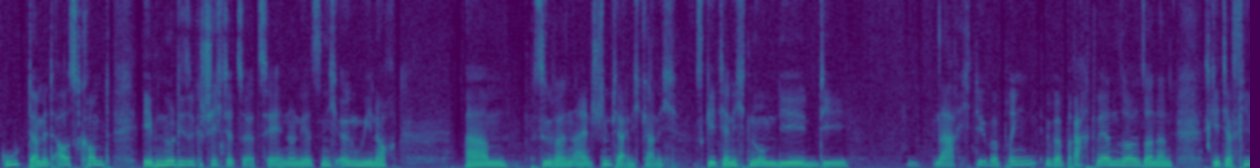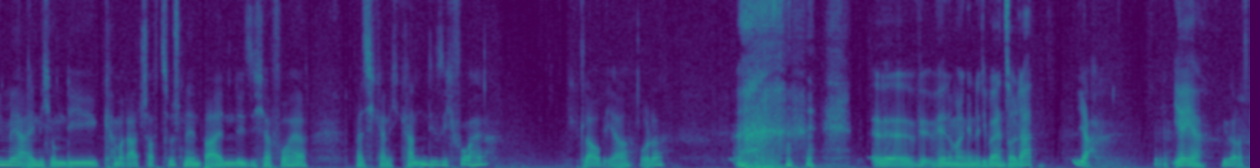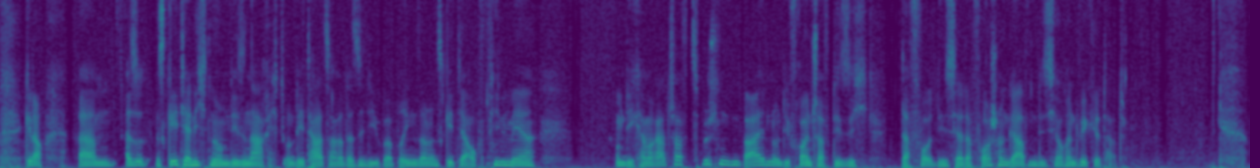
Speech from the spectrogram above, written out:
gut damit auskommt, eben nur diese Geschichte zu erzählen und jetzt nicht irgendwie noch, ähm, beziehungsweise nein, stimmt ja eigentlich gar nicht. Es geht ja nicht nur um die, die Nachricht, die überbringen, überbracht werden soll, sondern es geht ja vielmehr eigentlich um die Kameradschaft zwischen den beiden, die sich ja vorher, weiß ich gar nicht, kannten die sich vorher? Ich glaube ja, oder? äh, wer nochmal genau? Die beiden Soldaten? Ja. Ja, ja. Wie war das? Genau. Ähm, also es geht ja nicht nur um diese Nachricht und die Tatsache, dass sie die überbringen, sondern es geht ja auch vielmehr um die Kameradschaft zwischen den beiden und die Freundschaft, die sich davor, die es ja davor schon gab und die sich auch entwickelt hat.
